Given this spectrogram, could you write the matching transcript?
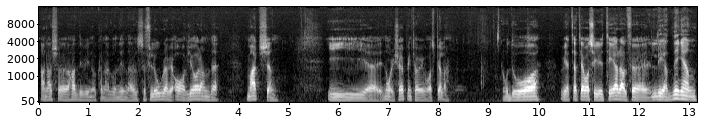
Annars så hade vi nog kunnat vunnit den där. Så förlorade vi avgörande matchen i eh, Norrköping tror jag vi var och spelade. Och då vet jag att jag var så irriterad för ledningen,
